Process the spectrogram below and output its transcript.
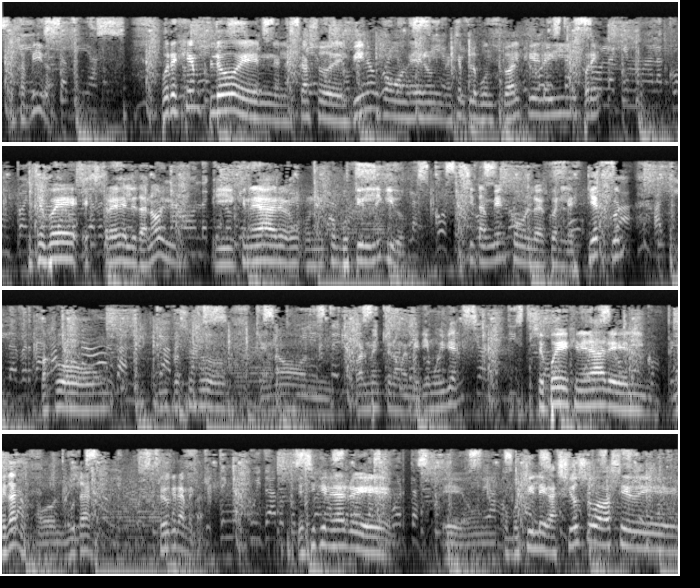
cosas vivas por ejemplo en el caso del vino como era un ejemplo puntual que leí por ahí se puede extraer el etanol y generar un, combustible líquido. Así también como la- con el estiércol, bajo un, un proceso que no realmente no me metí muy bien, se puede generar el metano o el butano. Creo que era metano. Y así generar eh, eh, un combustible gaseoso a base de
